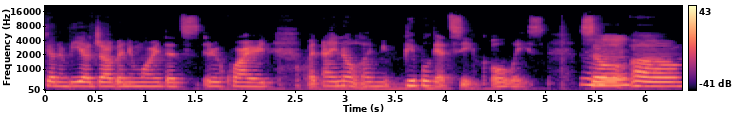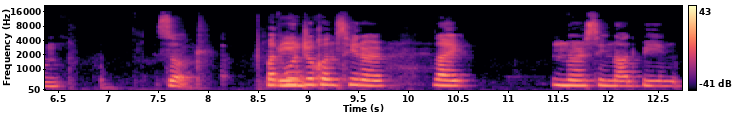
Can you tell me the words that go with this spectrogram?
gonna be a job anymore that's required but i know mean people get sick always so Mm-hmm. um so but being- would you consider like nursing not being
